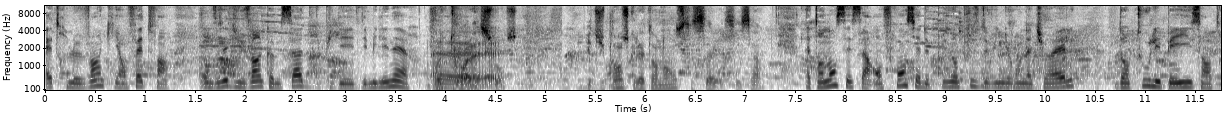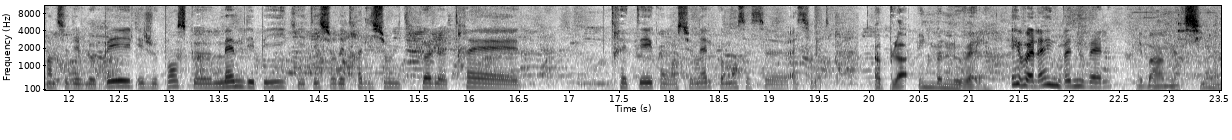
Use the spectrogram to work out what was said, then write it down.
être le vin qui en fait, enfin, on faisait du vin comme ça depuis des, des millénaires. Retour à la Euh, source. Et tu penses que la tendance c'est ça, c'est ça? La tendance, c'est ça. En France, il y a de plus en plus de vignerons naturels. Dans tous les pays, c'est en train de se développer. Et je pense que même des pays qui étaient sur des traditions viticoles très traitées, conventionnelles, commencent à se- à s'y mettre. Hop là, une bonne nouvelle. Et voilà, une bonne nouvelle. Eh ben merci, hein,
